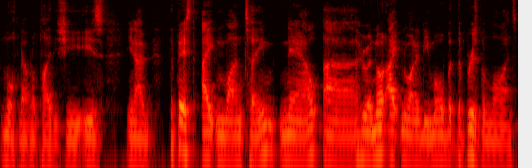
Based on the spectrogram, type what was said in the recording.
North Melbourne play this year is you know the best eight and one team now uh, who are not eight and one anymore, but the Brisbane Lions.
